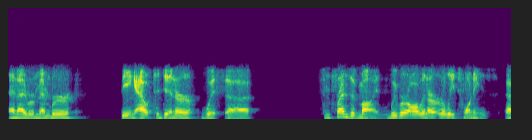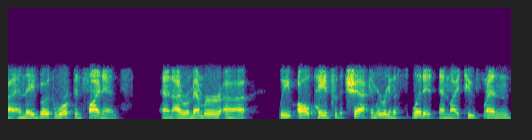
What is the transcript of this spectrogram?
and I remember being out to dinner with uh, some friends of mine. We were all in our early twenties, uh, and they both worked in finance. And I remember uh, we all paid for the check, and we were going to split it. And my two friends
